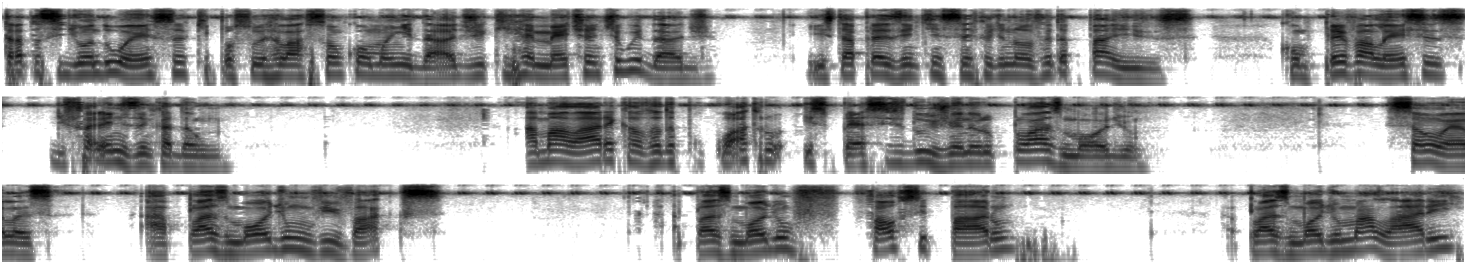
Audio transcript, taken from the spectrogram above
Trata-se de uma doença que possui relação com a humanidade que remete à antiguidade e está presente em cerca de 90 países, com prevalências diferentes em cada um. A malária é causada por quatro espécies do gênero Plasmodium. São elas a Plasmodium vivax, a Plasmodium falciparum, a Plasmodium malariae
